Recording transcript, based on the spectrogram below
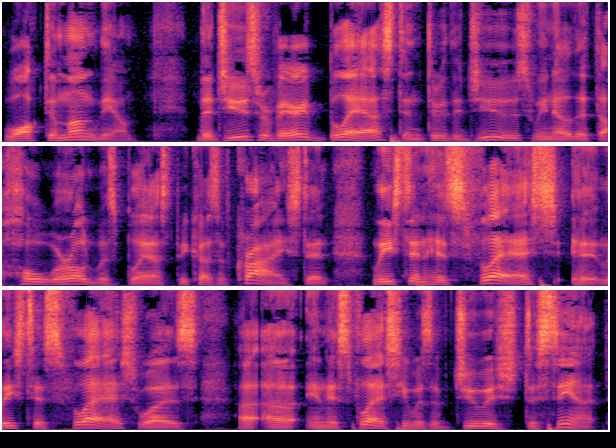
walked among them. The Jews were very blessed, and through the Jews, we know that the whole world was blessed because of Christ. At least in his flesh, at least his flesh was, uh, uh, in his flesh, he was of Jewish descent.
